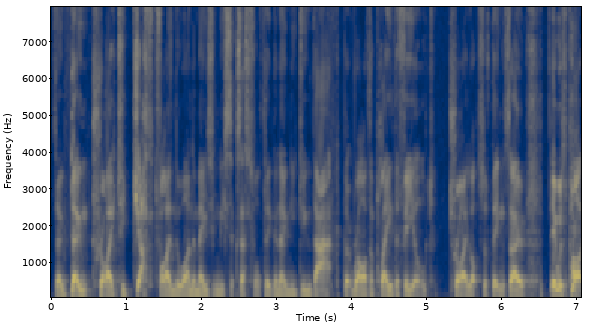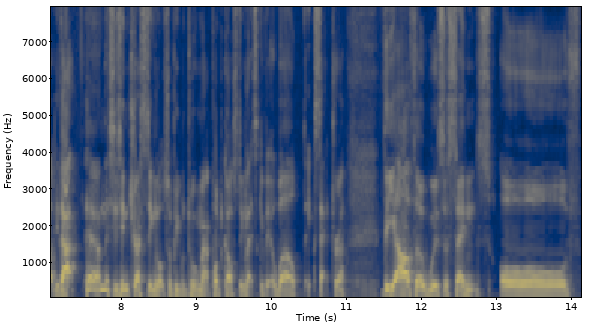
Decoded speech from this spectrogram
So don't try to just find the one amazingly successful thing and only do that, but rather play the field, try lots of things. So it was partly that, and this is interesting. Lots of people talking about podcasting, let's give it a whirl, etc. The other was a sense of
